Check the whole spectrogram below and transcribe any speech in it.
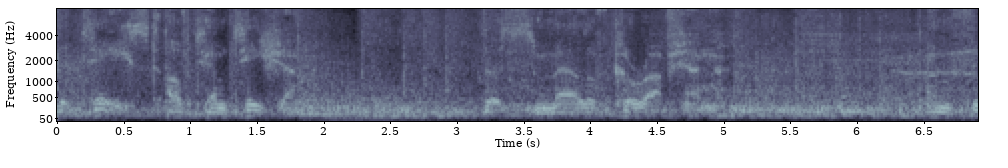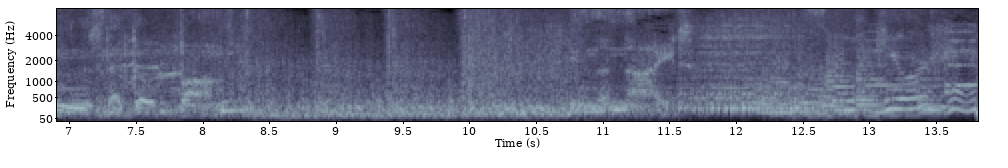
The taste of temptation. The smell of corruption. And things that go bump in the night. Your hair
